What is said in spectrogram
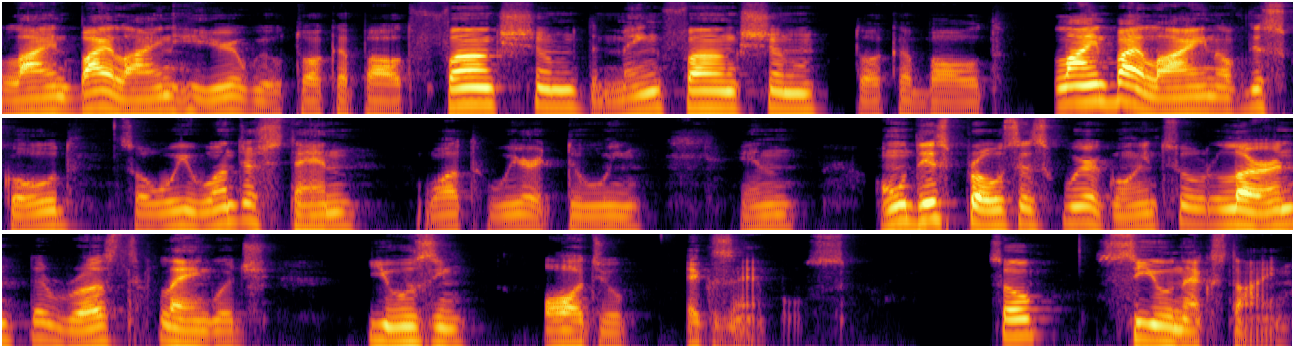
line by line here. We'll talk about function, the main function, talk about line by line of this code so we understand what we are doing and on this process we're going to learn the Rust language using audio examples. So see you next time.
